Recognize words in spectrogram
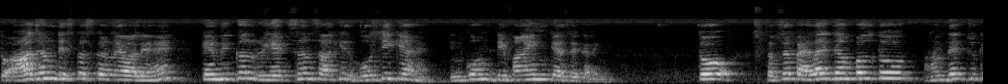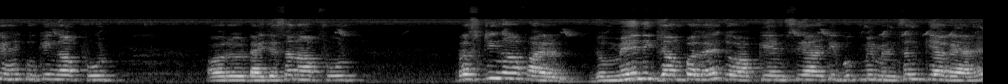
तो आज हम डिस्कस करने वाले हैं केमिकल रिएक्शंस आखिर होती क्या हैं? इनको हम डिफाइन कैसे करेंगे? तो सबसे पहला एग्जांपल तो हम देख चुके हैं कुकिंग ऑफ़ फ़ूड और digestion of food rusting of iron जो मेन एग्जांपल है, जो आपकी एनसीईआरटी बुक में मेंशन किया गया है,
